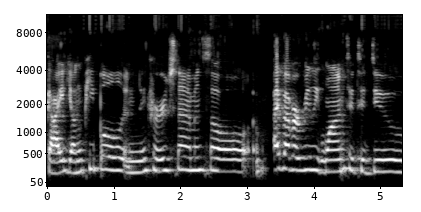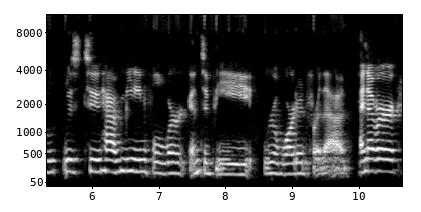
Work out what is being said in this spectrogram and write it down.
guide young people and encourage them. And so I've ever really wanted to do was to have meaningful work and to be rewarded for that. I never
